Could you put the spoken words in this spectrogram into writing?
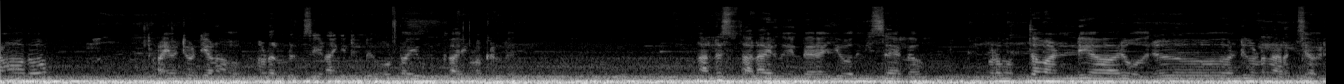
ആണോ അതോ പ്രൈവറ്റ് വണ്ടിയാണോ അവിടെ ഉണ്ട്. സീഡാക്കിയിട്ടുണ്ട്. ഓട്ടോയും കാര്യങ്ങളൊക്കെ ഉണ്ട്. നല്ല സ്ഥലമായിരുന്നു എന്റെ അയ്യോ അത് മിസ്സായല്ലോ ഇവിടെ മൊത്തം വണ്ടി ആരും ഓരോ വണ്ടി കൊണ്ട് നിറച്ച അവർ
